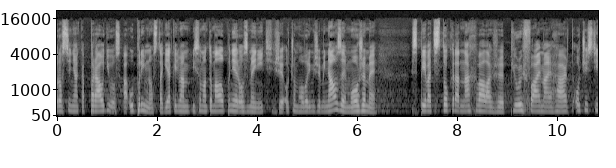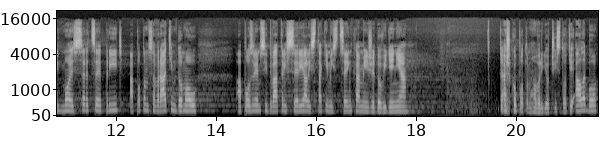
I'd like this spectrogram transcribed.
proste nejaká pravdivosť a úprimnosť. Tak ja keď vám by som vám to mala úplne rozmeniť, že o čom hovorím, že my naozaj môžeme spievať stokrát na chvála, že purify my heart, očistiť moje srdce, príď a potom sa vrátim domov a pozriem si dva, tri seriály s takými scénkami, že dovidenia. Ťažko potom hovoriť o čistote. Alebo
